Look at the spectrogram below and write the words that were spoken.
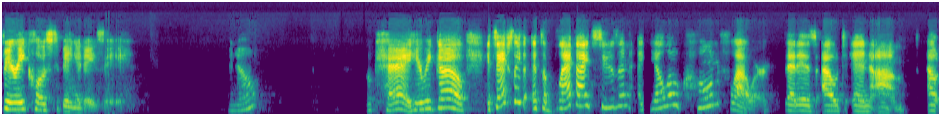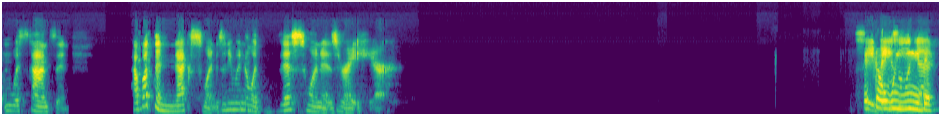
very close to being a daisy. You know? Okay, here we go. It's actually, it's a black-eyed Susan, a yellow cone flower that is out in, um, out in Wisconsin. How about the next one? Does anyone know what this one is right here? see, It's a weed. again.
